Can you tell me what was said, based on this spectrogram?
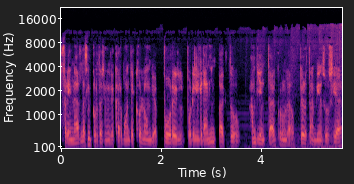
frenar las importaciones de carbón de Colombia por el, por el gran impacto ambiental, por un lado, pero también social.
